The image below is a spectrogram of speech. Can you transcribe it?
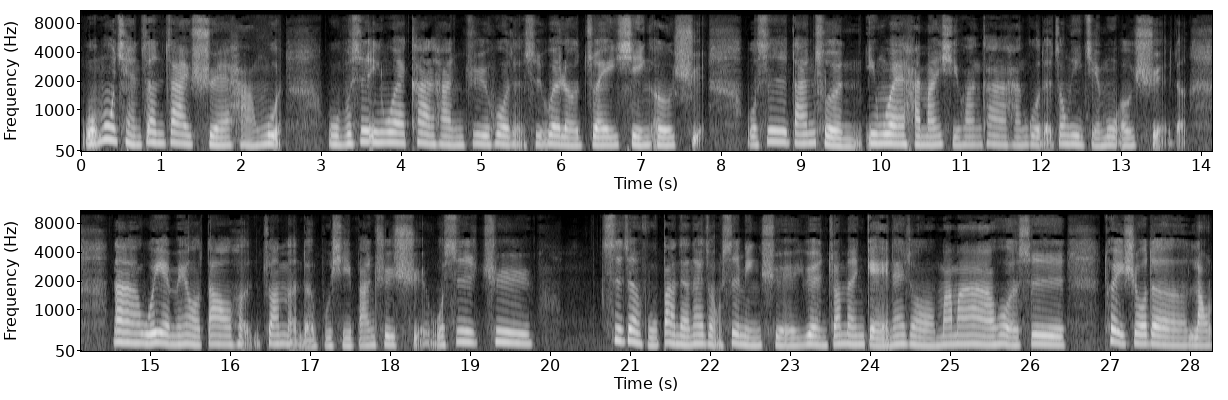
我目前正在学韩文，我不是因为看韩剧或者是为了追星而学，我是单纯因为还蛮喜欢看韩国的综艺节目而学的。那我也没有到很专门的补习班去学，我是去市政府办的那种市民学院，专门给那种妈妈啊，或者是退休的老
